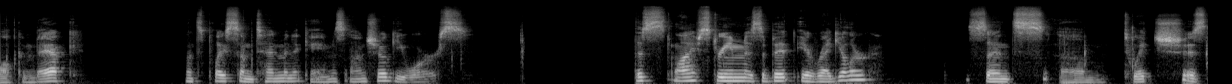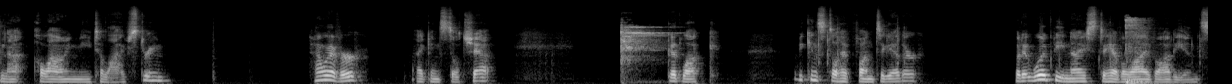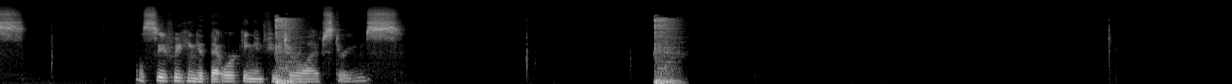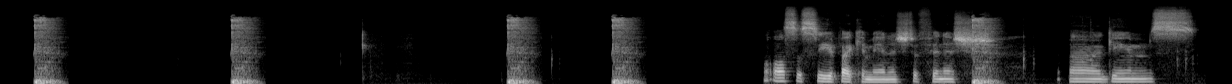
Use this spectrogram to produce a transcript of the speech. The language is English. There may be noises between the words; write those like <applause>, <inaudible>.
Welcome back. Let's play some 10 minute games on Shogi Wars. This live stream is a bit irregular since um, Twitch is not allowing me to live stream. However, I can still chat. Good luck. We can still have fun together. But it would be nice to have a live audience. We'll see if we can get that working in future live streams. I'll also see if I can manage to finish uh, games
